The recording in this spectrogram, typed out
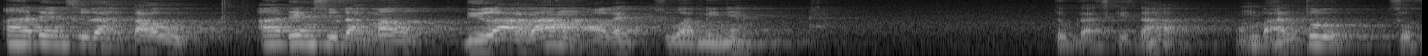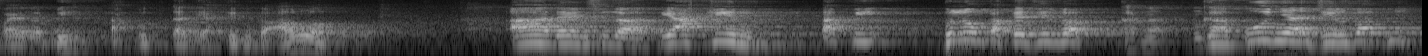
Ada yang sudah tahu, ada yang sudah mau dilarang oleh suaminya. Tugas kita membantu supaya lebih takut dan yakin ke Allah. Ada yang sudah yakin tapi belum pakai jilbab karena nggak punya jilbabnya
